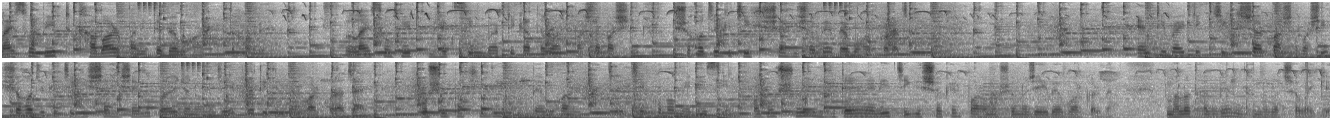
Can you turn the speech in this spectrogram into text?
লাইসোভিট খাবার পানিতে ব্যবহার করতে হবে। লাইসোভিট ভ্যাকসিন বা টিকা দেওয়ার পাশাপাশি সহযোগী চিকিৎসা হিসাবে ব্যবহার করা যায়। অ্যান্টিবায়োটিক চিকিৎসার পাশাপাশি সহযোগী চিকিৎসা হিসেবে প্রয়োজন অনুযায়ী প্রতিদিন ব্যবহার করা যায়। পশু পাখিদের ব্যবহার ক্ষেত্রে যে কোনো মেডিসিন অবশ্যই ভেটেরিনারি চিকিৎসকের পরামর্শ অনুযায়ী ব্যবহার করবেন। ভালো থাকবেন, ধন্যবাদ সবাইকে।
